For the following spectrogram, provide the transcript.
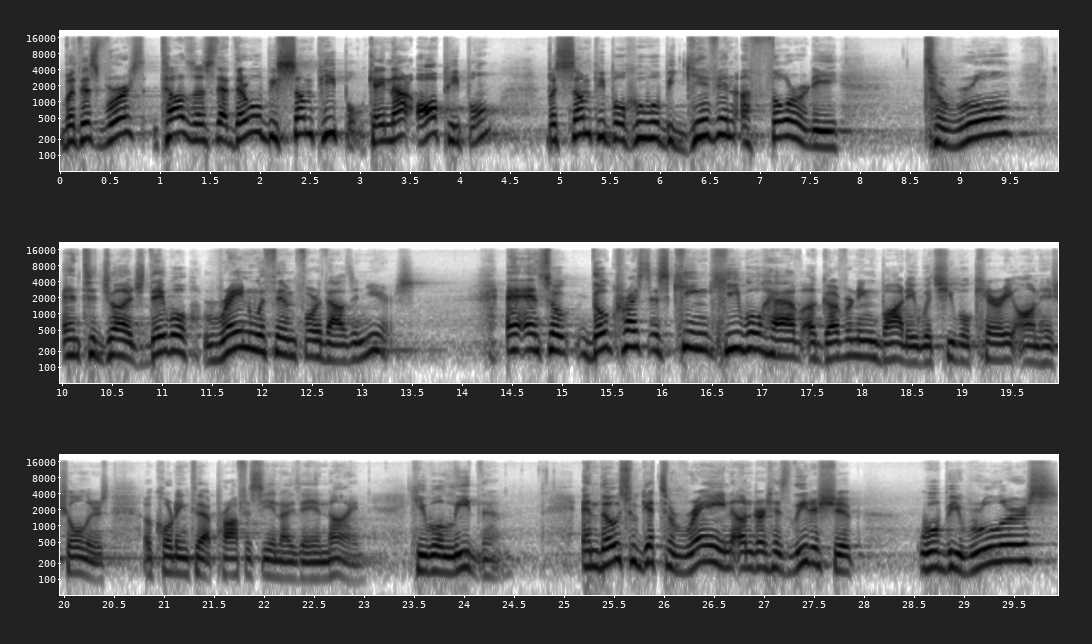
But this verse tells us that there will be some people, okay, not all people, but some people who will be given authority to rule and to judge. They will reign with him for a thousand years. And, and, so, though Christ is king, he will have a governing body which he will carry on his shoulders, according to that prophecy in Isaiah 9. He will lead them. And those who get to reign under his leadership will be rulers,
